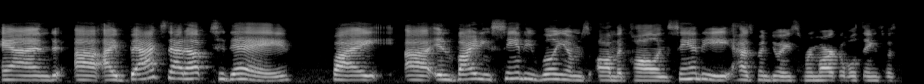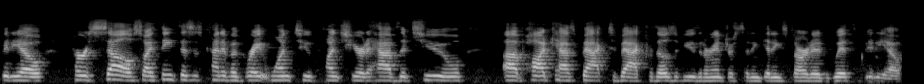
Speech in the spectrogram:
And uh, I backed that up today by uh, inviting Sandy Williams on the call. And Sandy has been doing some remarkable things with video herself. So I think this is kind of a great one two punch here to have the two uh, podcasts back to back for those of you that are interested in getting started with video.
